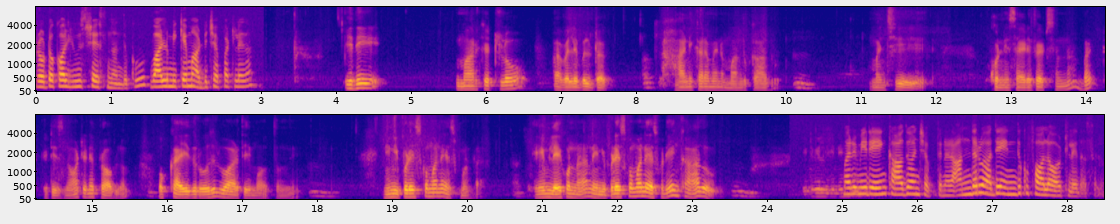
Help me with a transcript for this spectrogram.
ప్రోటోకాల్ యూజ్ చేసినందుకు వాళ్ళు మీకేమో అడ్డు చెప్పట్లేదా? ఇది మార్కెట్లో అవైలబుల్ డ్రగ్ హానికరమైన మందు కాదు. మంచి కొన్ని సైడ్ ఎఫెక్ట్స్ ఉన్నా but it is not in a problem ఒక్క ఐదు రోజులు వాడితే ఏమవుతుంది? నేను ఇప్పుడు వేసుకోమని వేసుకుంటా. ఏం లేకున్నా నేను ఇప్పుడు వేసుకోమని వేసుకుంటా. ఏం కాదు. మరి మీరు ఏం కాదు అని చెప్తున్నారు. అందరూ అదే ఎందుకు ఫాలో అవ్వట్లేదు అసలు?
